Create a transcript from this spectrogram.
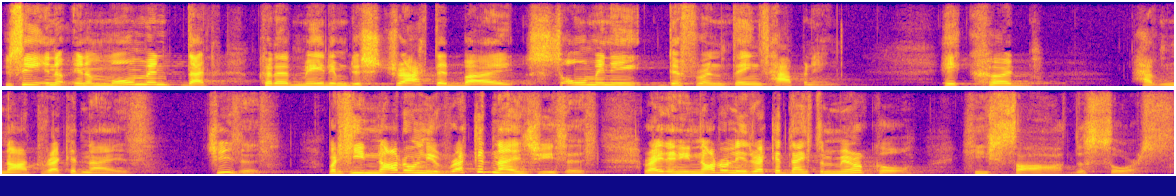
You see, in a, in a moment that could have made him distracted by so many different things happening, he could have not recognized Jesus. But he not only recognized Jesus, right, and he not only recognized the miracle, he saw the source.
